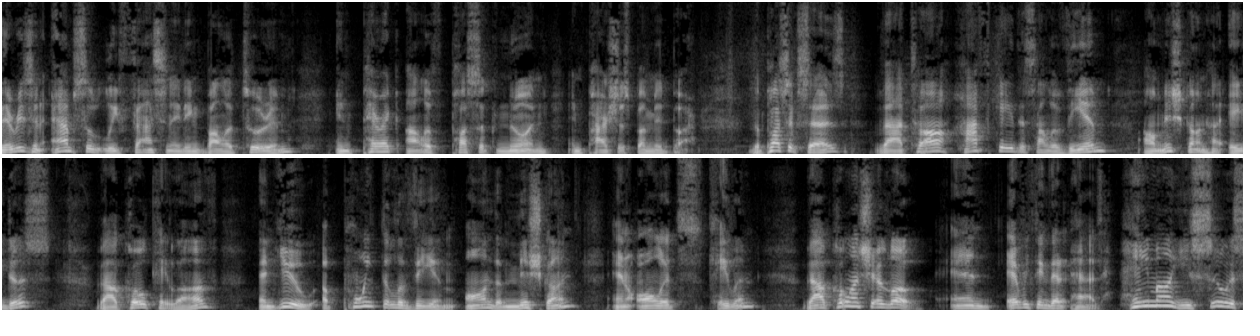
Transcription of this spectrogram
There is an absolutely fascinating Baal HaTurim in Perek Aleph Pasuk Nun in Parshas Bamidbar. The Pasuk says, V'ata hafke halavim al mishkan ha'edus v'al kol kelav, and you appoint the Levium on the Mishkan and all its kalim, v'al kol lo, and everything that it has. Hema yisuas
